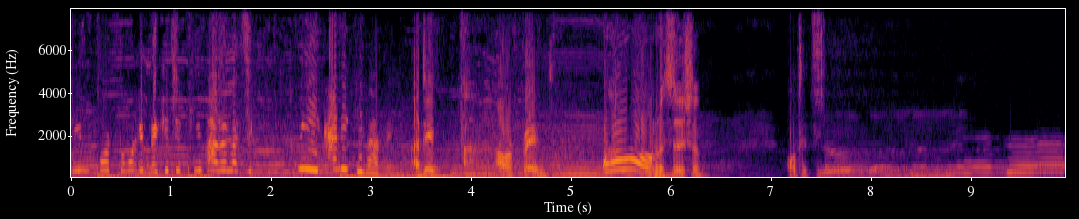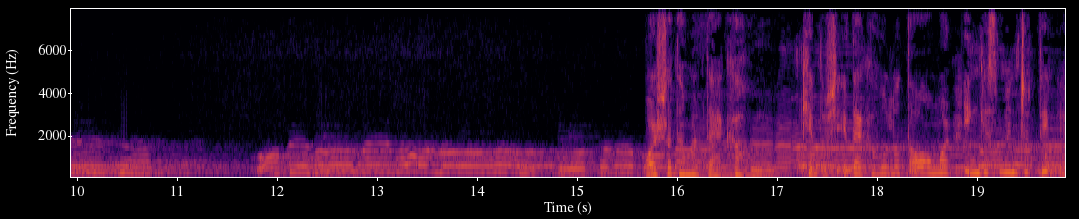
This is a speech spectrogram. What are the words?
দিন পর তোমাকে দেখেছি কি ভালো লাগছে। তুমি এখানে কীভাবে? আজি আমার ফ্রেন্ড ও। কনভারসেশন অতিথি তোমার সাথে আমার দেখা হলো। কিন্তু সেই দেখা হলো তাও আমার এঙ্গেজমেন্টের দিনে।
